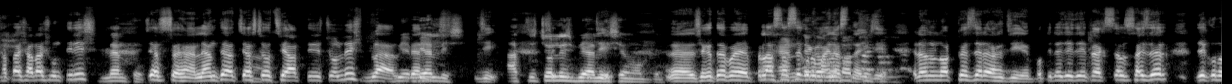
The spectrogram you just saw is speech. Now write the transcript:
সাতাশ আঠাশ উনত্রিশ। লেন্থে চেস্ট হ্যাঁ লেন্থে চেস্ট হচ্ছে আটত্রিশ চল্লিশ বিয়াল্লিশ। 42 জি। 38 42 এর মধ্যে। সেক্ষেত্রে প্লাস আছে কোনো মাইনাস নাই জি। এটা হলো নট ফেজের জি। প্রতিটা যে যে এক্সেল সাইজের যে কোনো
